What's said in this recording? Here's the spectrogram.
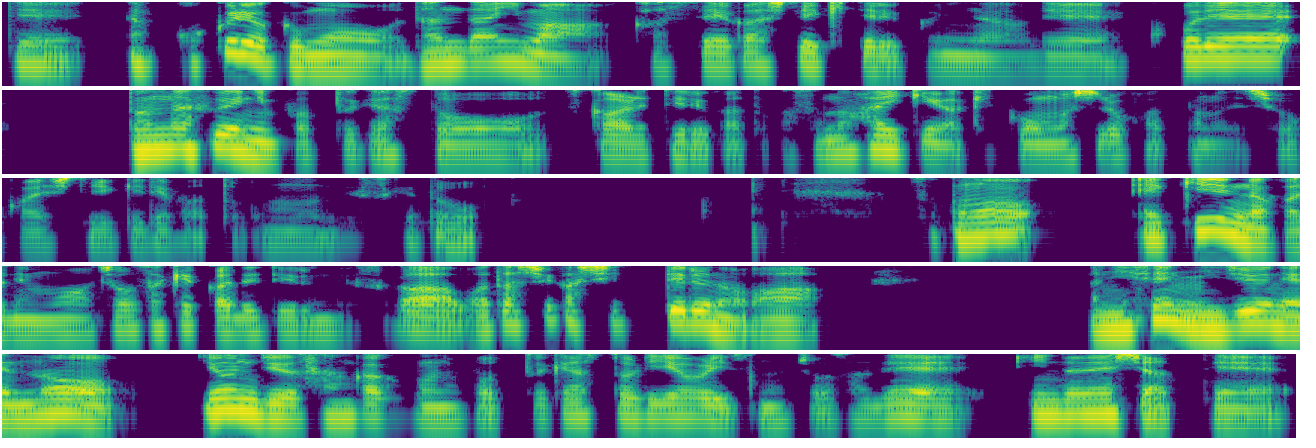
で、国力もだんだん今活性化してきてる国なので、ここでどんな風にポッドキャストを使われてるかとか、その背景が結構面白かったので紹介していければと思うんですけど、そこのえ記事の中でも調査結果出てるんですが、私が知ってるのは、2020年の43カ国のポッドキャスト利用率の調査で、インドネシアって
